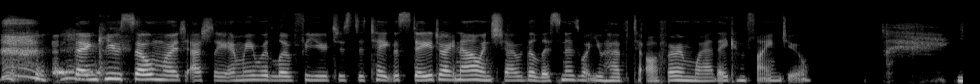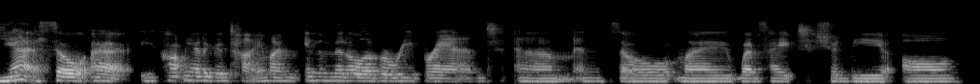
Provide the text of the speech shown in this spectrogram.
Thank you so much, Ashley. And we would love for you just to take the stage right now and share with the listeners what you have to offer and where they can find you. Yeah, so uh, you caught me at a good time. I'm in the middle of a rebrand. Um, and so my website should be all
